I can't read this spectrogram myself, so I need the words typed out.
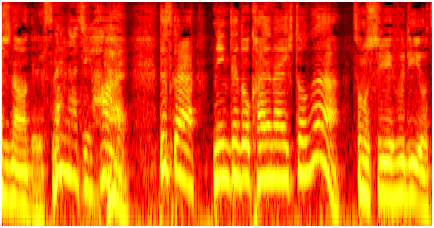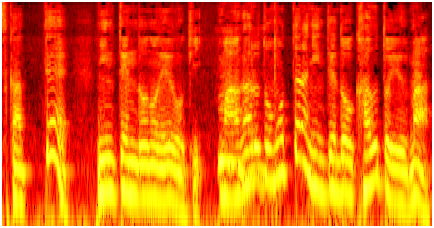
じなわけですね。同じ、はい。はい、ですから任天堂買えない人がその CFD を使って任天堂の値動き、まあ上がると思ったら任天堂を買うというまあ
